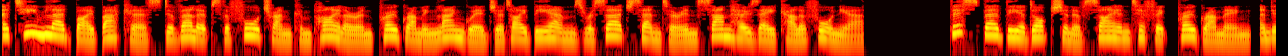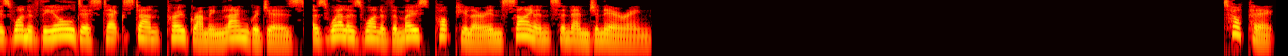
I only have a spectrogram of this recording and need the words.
A team led by Backus develops the Fortran compiler and programming language at IBM's Research Center in San Jose, California. This sped the adoption of scientific programming, and is one of the oldest extant programming languages, as well as one of the most popular in science and engineering. Topic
